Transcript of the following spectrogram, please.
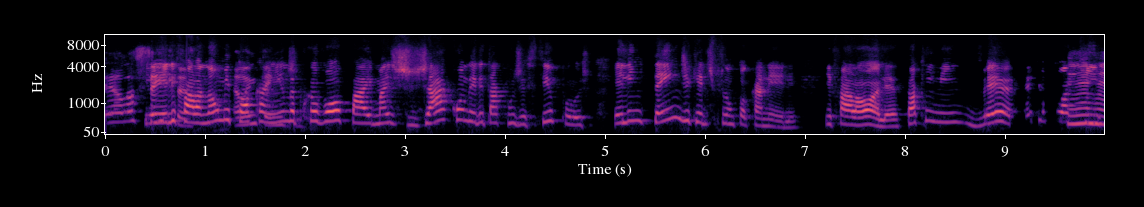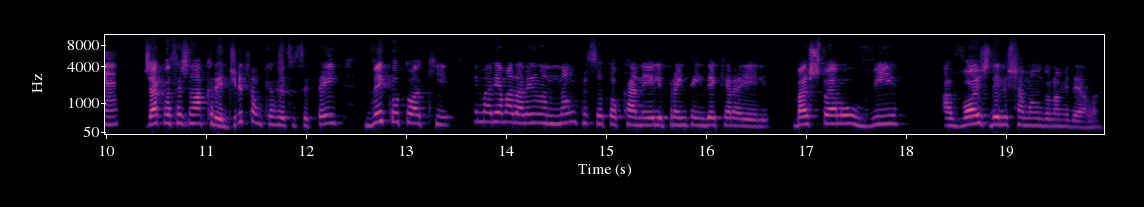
ela E aceita. aí ele fala, não me toca ainda porque eu vou ao pai. Mas já quando ele tá com os discípulos, ele entende que eles precisam tocar nele. E fala, olha, toca em mim, vê, vê que eu tô aqui. Uhum. Já que vocês não acreditam que eu ressuscitei, vê que eu tô aqui. E Maria Madalena não precisou tocar nele para entender que era ele. Bastou ela ouvir a voz dele chamando o nome dela.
